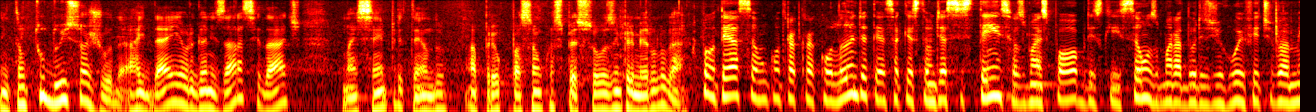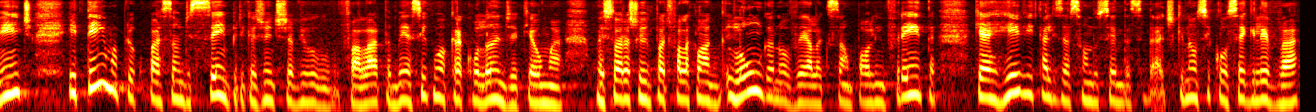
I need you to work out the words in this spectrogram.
Então, tudo isso ajuda. A ideia é organizar a cidade mas sempre tendo a preocupação com as pessoas em primeiro lugar. Bom, tem a ação contra a Cracolândia, tem essa questão de assistência aos mais pobres, que são os moradores de rua efetivamente, e tem uma preocupação de sempre, que a gente já viu falar também, assim como a Cracolândia, que é uma, uma história, acho que a gente pode falar que é uma longa novela que São Paulo enfrenta, que é a revitalização do centro da cidade, que não se consegue levar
